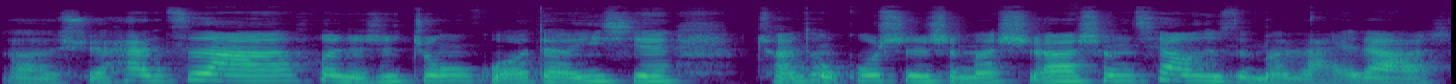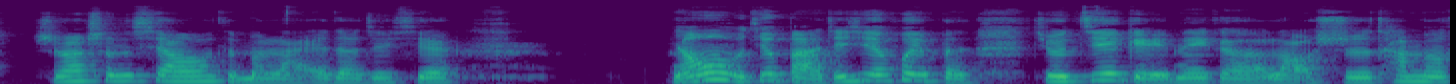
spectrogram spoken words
呃学汉字啊，或者是中国的一些传统故事，什么十二生肖是怎么来的，十二生肖怎么来的这些。然后我就把这些绘本就借给那个老师，他们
